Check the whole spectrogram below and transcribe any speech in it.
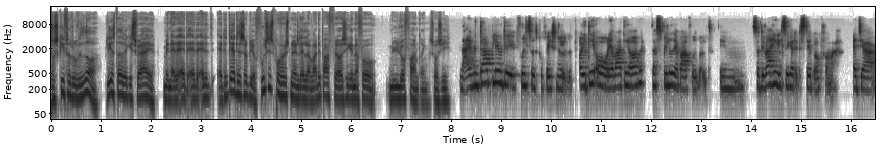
så skifter du videre, bliver stadigvæk i Sverige, men er det, er, det, er, det, er, det, er det der, det så bliver fuldtidsprofessionelt, eller var det bare for også igen at få ny luftforandring, så at sige? Nej, men der blev det fuldtidsprofessionelt, og i det år, jeg var deroppe, der spillede jeg bare fodbold. Um, så det var helt sikkert et step op for mig, at jeg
